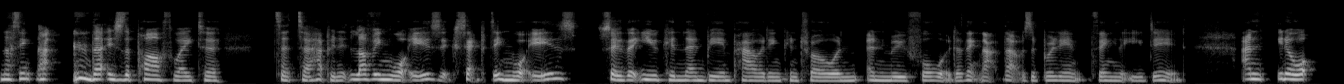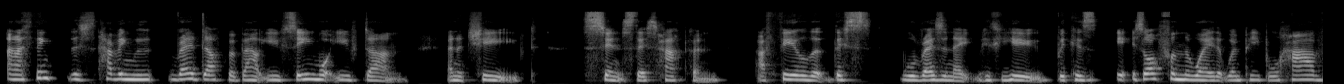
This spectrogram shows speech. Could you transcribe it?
And I think that that is the pathway to to, to happiness, loving what is, accepting what is, so that you can then be empowered in control and and move forward. I think that that was a brilliant thing that you did. And you know, and I think this having read up about you, seen what you've done and achieved since this happened, I feel that this will resonate with you because it is often the way that when people have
